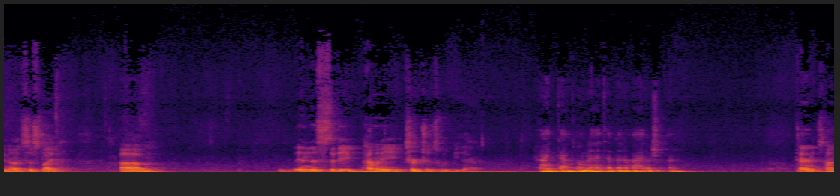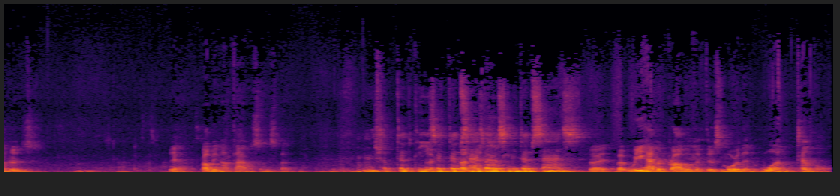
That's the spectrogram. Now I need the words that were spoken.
You know, it's just like um, in the city, how many churches would be there? Hány templom lehet ebben a városban? Tens, hundreds? Yeah, probably not thousands, but Sok, több tíz, vagy több száz, valószínű több száz. right. But we have a problem if there's more than one temple.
